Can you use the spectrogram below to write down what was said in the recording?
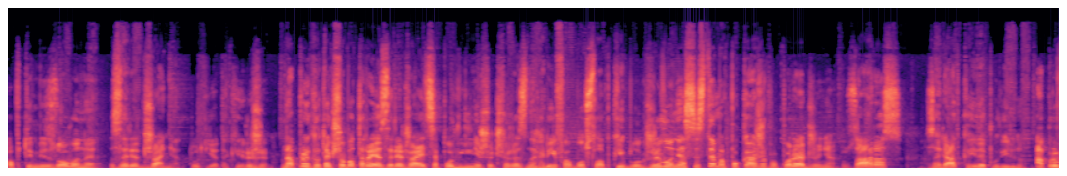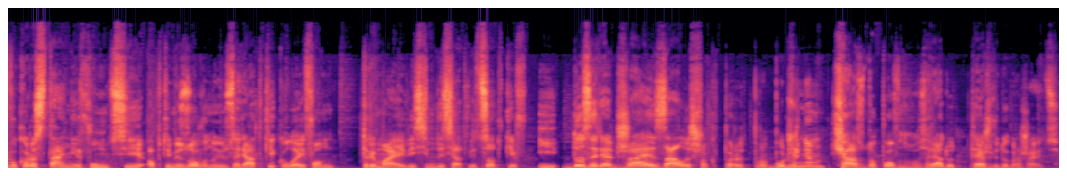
оптимізоване заряджання. Тут є такий режим. Наприклад, якщо батарея заряджається повільніше через нагрів або слабкий блок живлення, система покаже попередження. Зараз зарядка йде повільно. А при використанні функції оптимізованої зарядки, коли iPhone тримає 80% і дозаряджає залишок перед пробудженням, час до повного заряду теж відображається.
